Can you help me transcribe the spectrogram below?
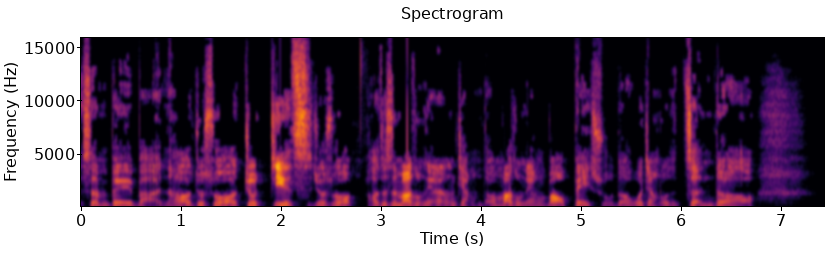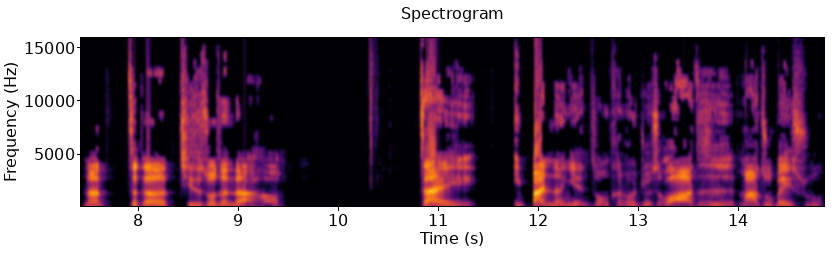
圣杯吧，然后就说，就借此就说，哦，这是妈祖娘娘讲的，妈祖娘娘帮我背书的，我讲都是真的哦。那这个其实说真的啊哈，在一般人眼中可能会觉得说，哇，这是妈祖背书。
